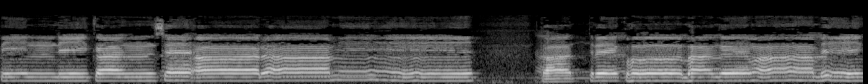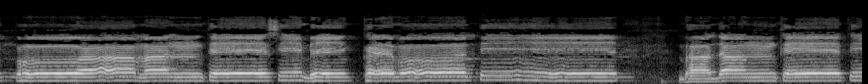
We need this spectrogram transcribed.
පින්ඩිකංස ආරාමේ තත්‍රකෝ භගවා බික්ඛු ආමන්තේසි භික්ඛවෝති භදංකේති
